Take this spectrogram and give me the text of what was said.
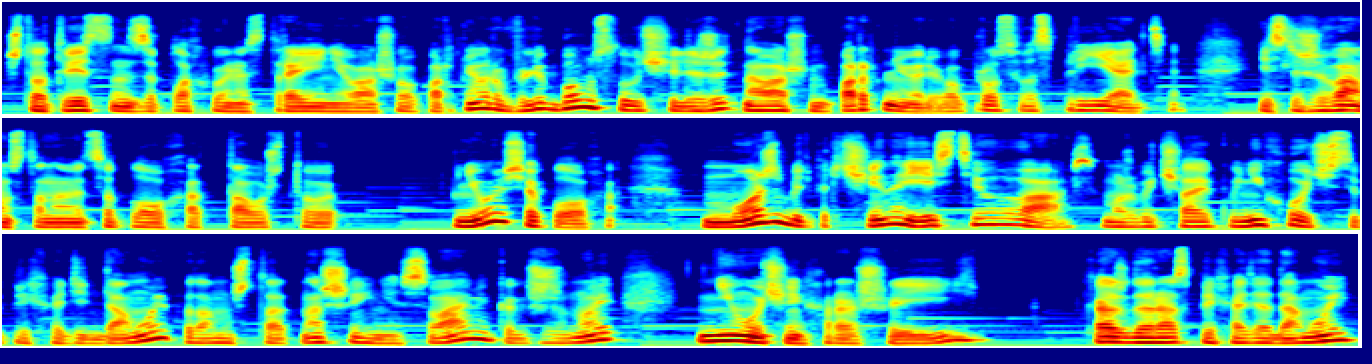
что ответственность за плохое настроение вашего партнера в любом случае лежит на вашем партнере. Вопрос восприятия. Если же вам становится плохо от того, что него все плохо, может быть, причина есть и у вас. Может быть, человеку не хочется приходить домой, потому что отношения с вами, как с женой, не очень хороши. И каждый раз, приходя домой,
